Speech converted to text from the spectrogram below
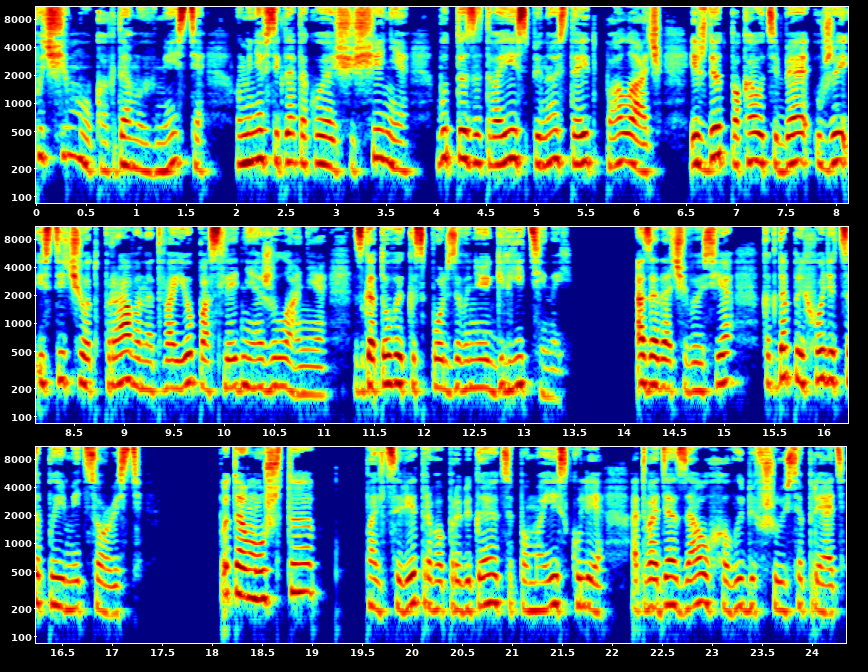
Почему, когда мы вместе, у меня всегда такое ощущение, будто за твоей спиной стоит палач и ждет, пока у тебя уже истечет право на твое последнее желание, с готовой к использованию гильотиной? Озадачиваюсь я, когда приходится поиметь совесть. Потому что... Пальцы Ветрова пробегаются по моей скуле, отводя за ухо выбившуюся прядь.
